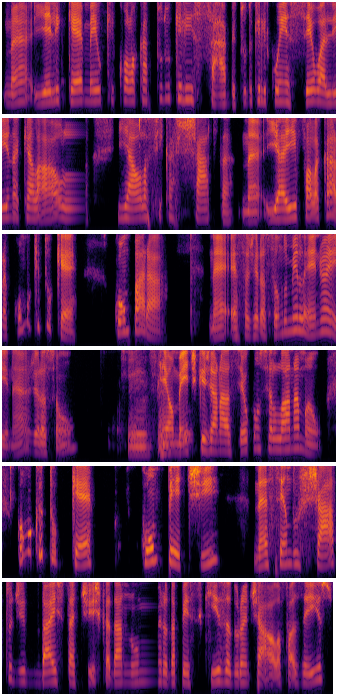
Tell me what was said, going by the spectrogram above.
né, e ele quer meio que colocar tudo que ele sabe, tudo que ele conheceu ali naquela aula, e a aula fica chata, né? E aí fala, cara, como que tu quer comparar, né, essa geração do milênio aí, né, geração sim, sim. realmente que já nasceu com o celular na mão. Como que tu quer competir né, sendo chato de dar estatística, dar número da pesquisa durante a aula, fazer isso,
